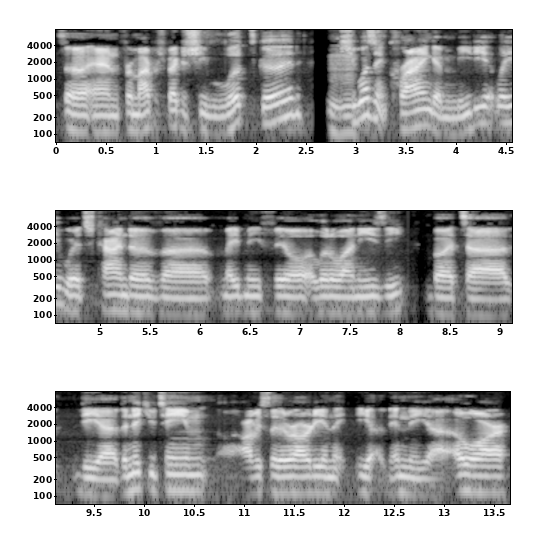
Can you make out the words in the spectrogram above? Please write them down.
So, and from my perspective, she looked good. Mm-hmm. She wasn't crying immediately, which kind of uh, made me feel a little uneasy. But uh, the uh, the NICU team obviously they were already in the in the uh, OR.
